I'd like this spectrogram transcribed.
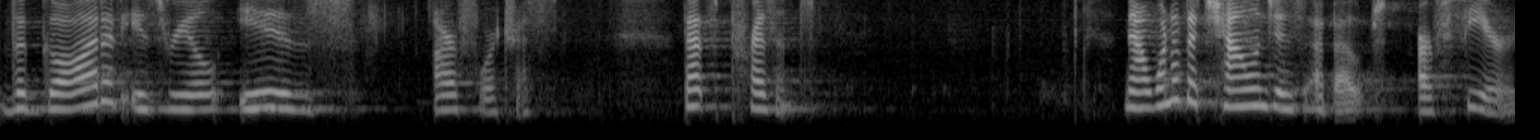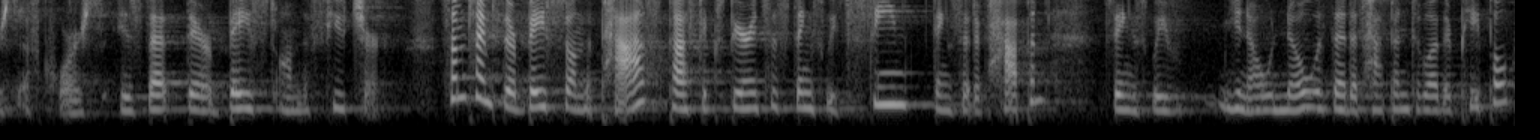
The God of Israel is our fortress. That's present. Now, one of the challenges about our fears, of course, is that they're based on the future. Sometimes they're based on the past, past experiences, things we've seen, things that have happened, things we you know know that have happened to other people,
